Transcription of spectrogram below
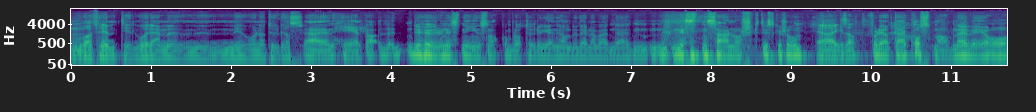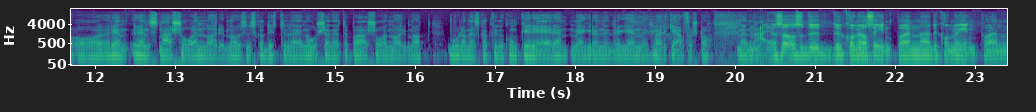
Og hva fremtiden vår er med, med, vår naturgass. Det er en helt, du hører nesten ingen snakk om blått hydrogen i andre deler av verden. Det er en nesten særnorsk diskusjon. Ja, ikke sant? Fordi at det er kostnadene ved å, å rensene er så enorme, og hvis du skal dytte ned Nordsjøen etterpå, er så enorme at hvordan det skal kunne konkurrere med grønn hydrogen, klarer ikke jeg å forstå. Men, Nei, også, også, du, du kommer jo også inn på en, du kommer inn på en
